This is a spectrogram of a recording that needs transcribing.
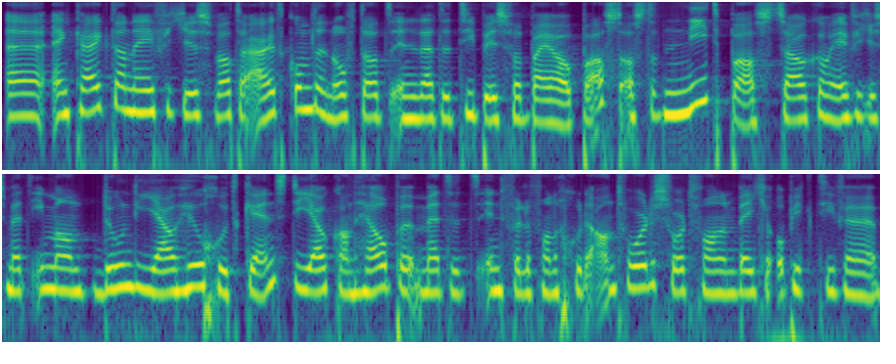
eh, en kijk dan eventjes wat er uitkomt en of dat inderdaad het type is wat bij jou past. Als dat niet past, zou ik hem eventjes met iemand doen die jou heel goed kent. Die jou kan helpen met het invullen van de goede antwoorden. Een soort van een beetje objectieve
